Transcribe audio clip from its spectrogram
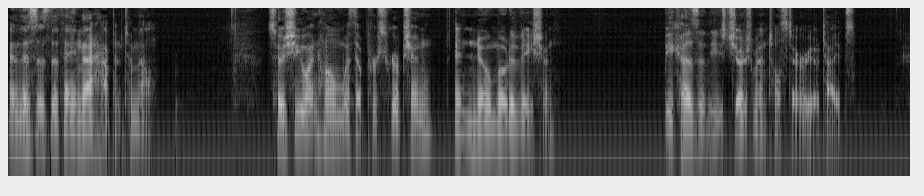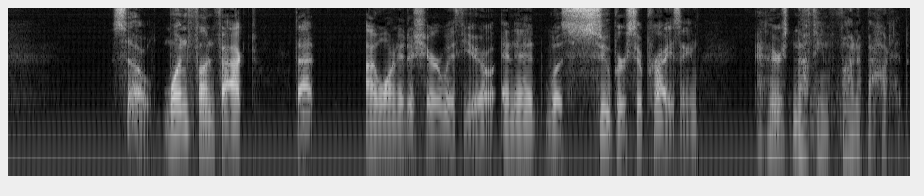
And this is the thing that happened to Mel. So she went home with a prescription and no motivation because of these judgmental stereotypes. So, one fun fact that I wanted to share with you, and it was super surprising, and there's nothing fun about it.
